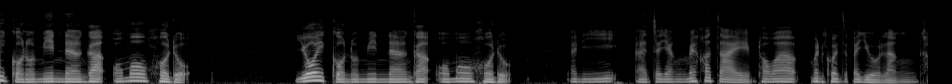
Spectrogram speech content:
ยโกโนมินนากะโอโมโฮโด良い子のみんなが思うほど อันนี้อาจจะยังไม่เข้าใจ เพราะว่ามันควรจะไปอยู่หลังค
